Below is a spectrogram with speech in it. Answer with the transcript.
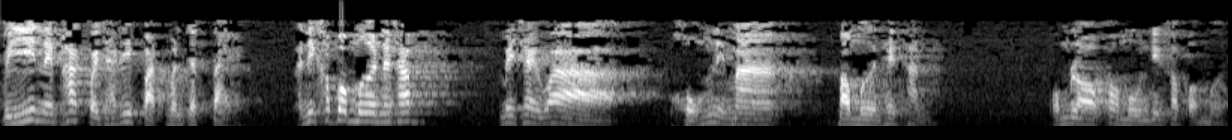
ฝีในภาคประชาธิปัตย์มันจะแตก อันนี้เขาประเมินนะครับ ไม่ใช่ว่าผมเนี่ยมาประเมินให้ท่าน ผมรอข้อมูลที่เขาประเมิน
